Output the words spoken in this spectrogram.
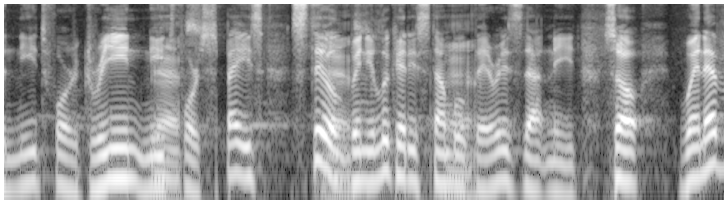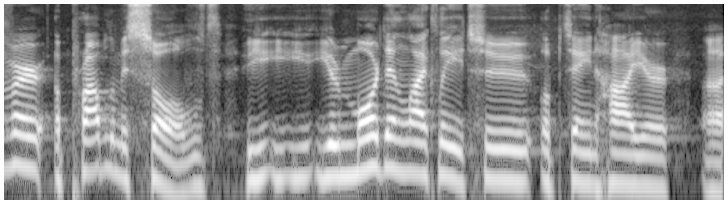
the need for green, need Yes. for space. Still, Yes. when you look at Istanbul, Yeah. there is that need. So whenever a problem is solved, you, you, you're more than likely to obtain higher uh,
